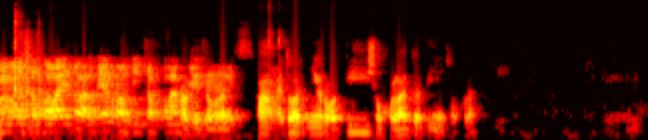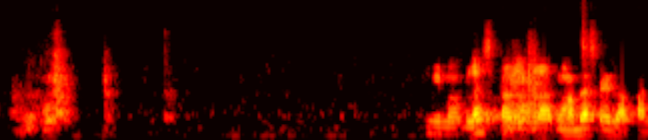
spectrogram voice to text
Pang coklat itu artinya roti coklat. Roti ya, coklat. Pang itu artinya roti, coklat itu artinya coklat. Lima belas kali delapan. 15 kali 8.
